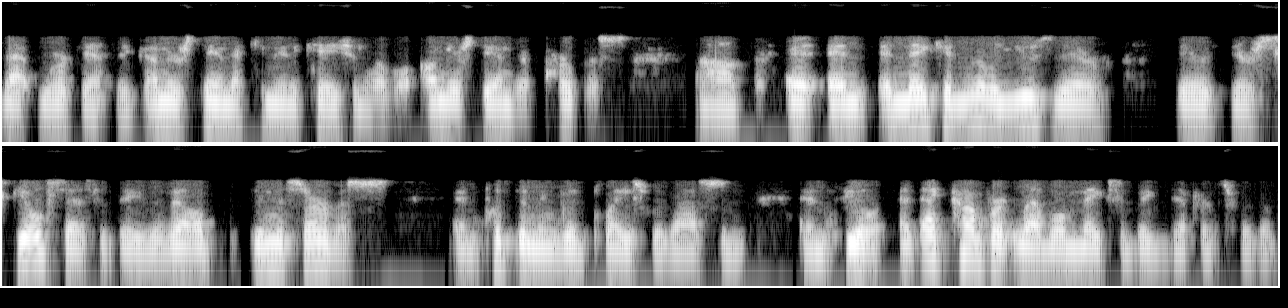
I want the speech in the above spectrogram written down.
that work ethic, understand that communication level, understand their purpose. Uh, and, and, and they can really use their, their, their skill sets that they developed in the service and put them in good place with us and, and feel at that comfort level makes a big difference for them.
